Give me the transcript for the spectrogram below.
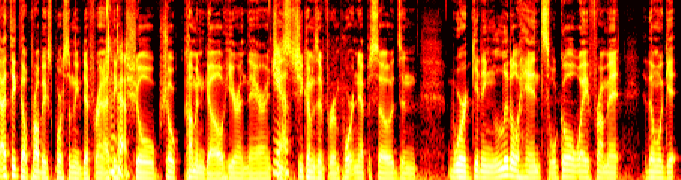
I- I think they'll probably explore something different. I think Okay. she'll she'll come and go here and there, and she's, Yeah. she comes in for important episodes, and we're getting little hints. We'll go away from it, then we'll get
